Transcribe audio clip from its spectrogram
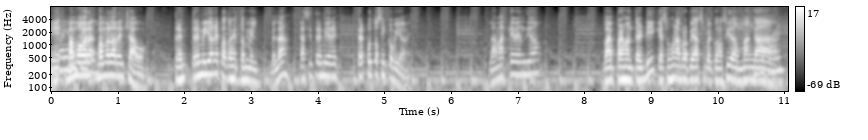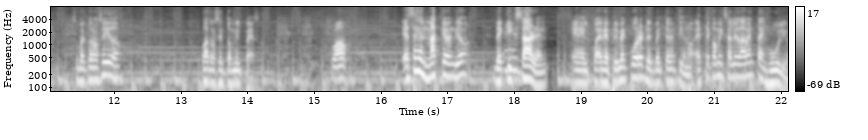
eh, vamos, a, vamos a hablar en chavo, 3, millones 400 mil, ¿verdad? Casi 3 millones, 3.5 millones. La más que vendió Vampire Hunter D, que eso es una propiedad súper conocida, un manga súper conocido. 400 mil pesos. Wow. Ese es el más que vendió de eh. Kickstarter en el, en el primer quarter del 2021. Este cómic salió a la venta en julio.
